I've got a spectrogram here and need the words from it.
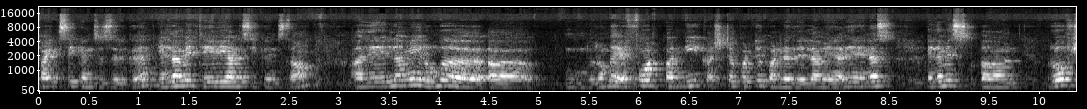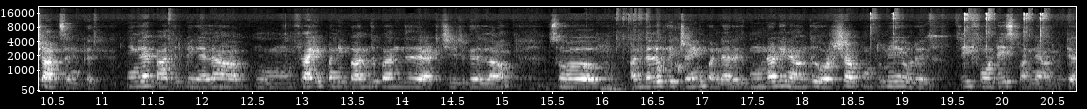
ஃபைட் சீக்வன்சஸ் இருக்குது எல்லாமே தேவையான சீக்வன்ஸ் தான். அது எல்லாமே ரொம்ப ரொம்ப எஃபோர்ட் பண்ணி கஷ்டப்பட்டு பண்ணது எல்லாமே. அது என்ன எல்லாமே ரோப் ஷார்ட்ஸ் எனக்கு. நீங்களே பார்த்துருப்பீங்க எல்லாம் ஃப்ளை பண்ணி பறந்து பறந்து அடிச்சு இருக்கிறதெல்லாம். ஸோ அந்தளவுக்கு ட்ரெயின் பண்ணார். இதுக்கு முன்னாடி நான் வந்து ஒர்க் ஷாப் மட்டுமே ஒரு த்ரீ ஃபோர் டேஸ் பண்ணேன் அவர்கிட்ட.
